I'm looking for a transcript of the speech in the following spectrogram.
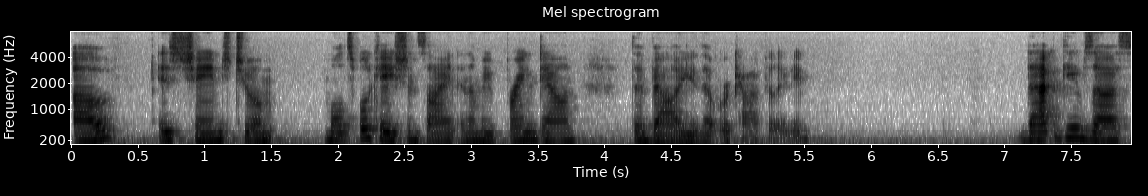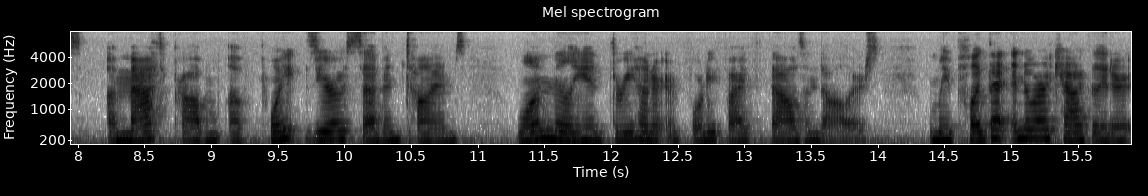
Of is changed to a multiplication sign, and then we bring down the value that we're calculating. That gives us a math problem of 0.07 times $1,345,000. When we plug that into our calculator,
